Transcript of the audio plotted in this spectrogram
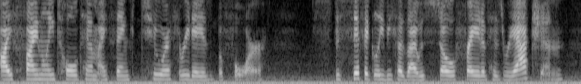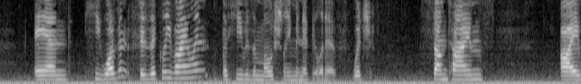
I finally told him, I think, two or three days before specifically because I was so afraid of his reaction. And he wasn't physically violent, but he was emotionally manipulative, which sometimes I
